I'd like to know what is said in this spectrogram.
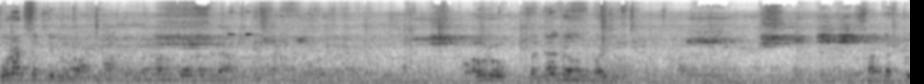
ಹೋರಾಟ ಸಂಸ್ಥೆಗಳು ಅವರು ಸತ್ಯಾಗ್ರಹವನ್ನು ಮಾಡಿದರು. ಸಾಕಷ್ಟು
